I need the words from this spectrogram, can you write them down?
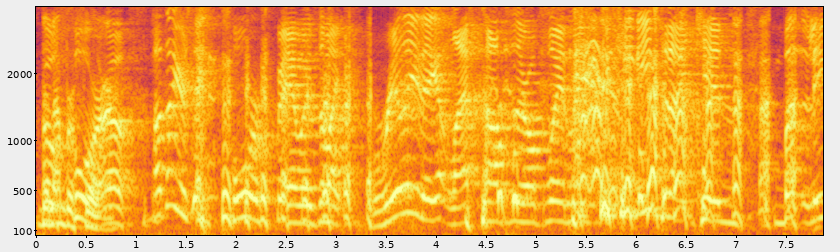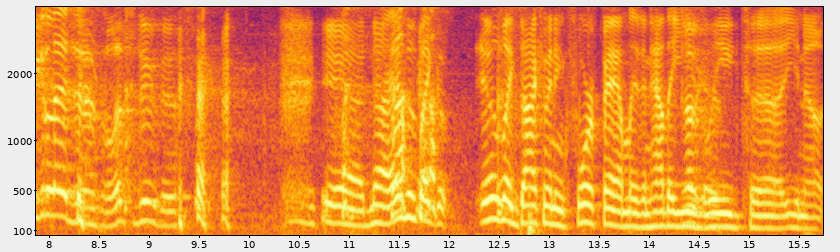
the oh, number four. four. Oh, I thought you were saying poor families. I'm like, really? They got laptops. They're all playing. League. We can't eat tonight, kids. But League of Legends. Let's do this. yeah, no, it was just like it was like documenting four families and how they use Okay. League to you know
